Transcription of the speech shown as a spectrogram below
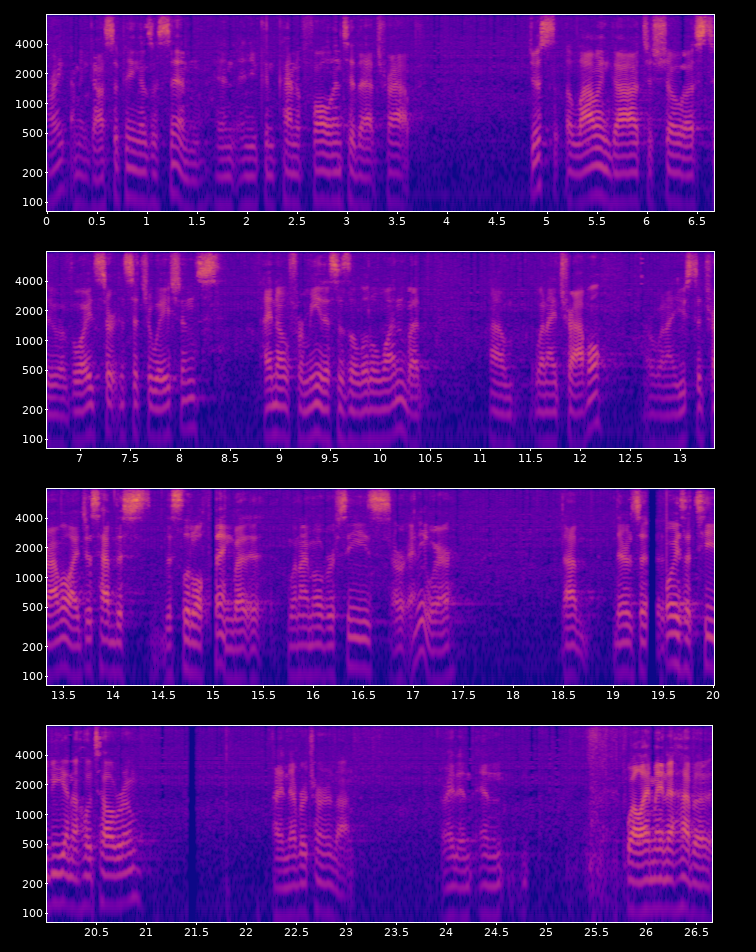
right? I mean, gossiping is a sin, and, and you can kind of fall into that trap. Just allowing God to show us to avoid certain situations. I know for me this is a little one, but um, when I travel, or when I used to travel, I just have this, this little thing. But it, when I'm overseas or anywhere, um, there's a, always a TV in a hotel room. I never turn it on, right? And, and while I may not have a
